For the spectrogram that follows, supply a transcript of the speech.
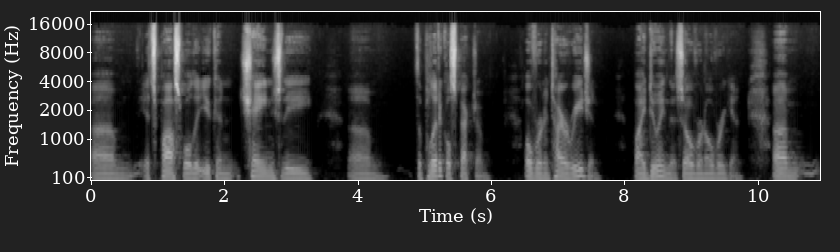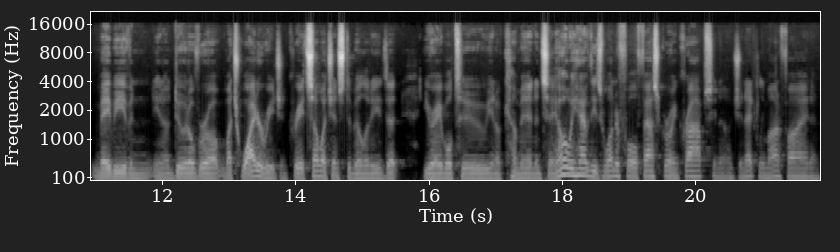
um, it's possible that you can change the um, the political spectrum over an entire region by doing this over and over again. Um, maybe even you know do it over a much wider region, create so much instability that you're able to you know come in and say, oh, we have these wonderful fast-growing crops, you know, genetically modified, and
